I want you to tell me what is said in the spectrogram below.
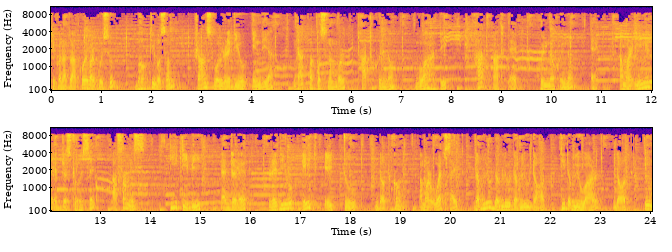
ঠিকনাটো আকৌ এবাৰ কৈছো। ভক্তিবচন ট্ৰান্স ৱৰ্ল্ড ৰেডিঅ' ইণ্ডিয়া ডাক বাকচ নম্বৰ সাত শূন্য গুৱাহাটী সাত আঠ এক শূন্য শূন্য এক। আমাৰ ইমেইল এড্ৰেছটো হৈছে Assamese T TV at the rate radio' eight eight two dot com. আমাৰ website W W W dot T W R dot in.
